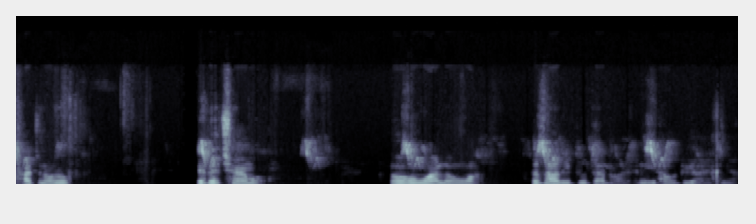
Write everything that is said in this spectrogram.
ဒါကျွန်တော်တို့ဘယ်ဘက်ချမ်းပေါ့လုံးဝလုံးဝသစားတွေပြတ်တက်သွားတဲ့အနေအထားကိုတွေ့ရတယ်ခင်ဗျာ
